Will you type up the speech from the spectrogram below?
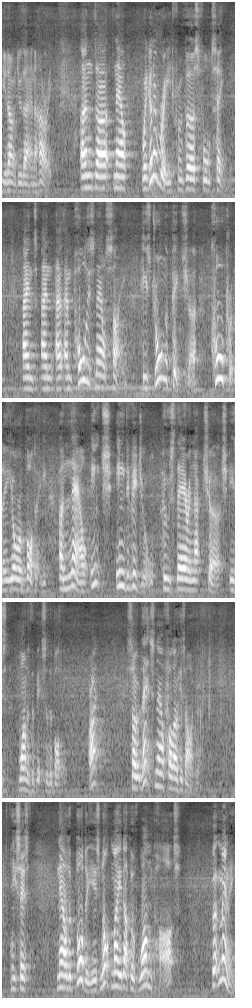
you don't do that in a hurry. And uh, now we're going to read from verse 14. And, and, and Paul is now saying, he's drawn the picture, corporately you're a body, and now each individual who's there in that church is one of the bits of the body. All right? So let's now follow his argument. He says, now, the body is not made up of one part, but many.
